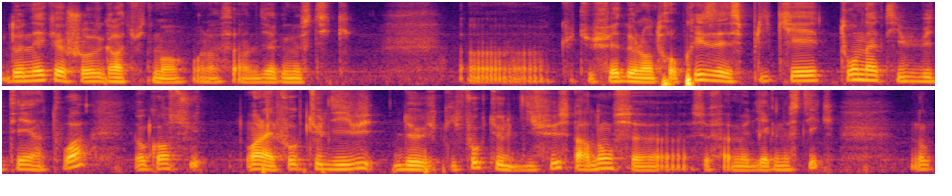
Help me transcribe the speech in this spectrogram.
donner quelque chose gratuitement. Voilà, c'est un diagnostic que tu fais de l'entreprise et expliquer ton activité à toi. Donc ensuite, voilà, il faut que tu le, diffuses, pardon, ce, fameux diagnostic. Donc,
